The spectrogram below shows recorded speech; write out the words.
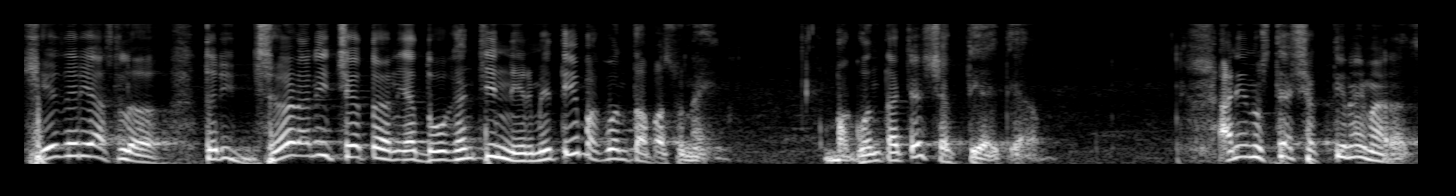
हे जरी असलं तरी जड आणि चेतन या दोघांची निर्मिती भगवंतापासून आहे. भगवंताच्या शक्ती आहेत या. आणि नुसत्या शक्ती नाही महाराज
